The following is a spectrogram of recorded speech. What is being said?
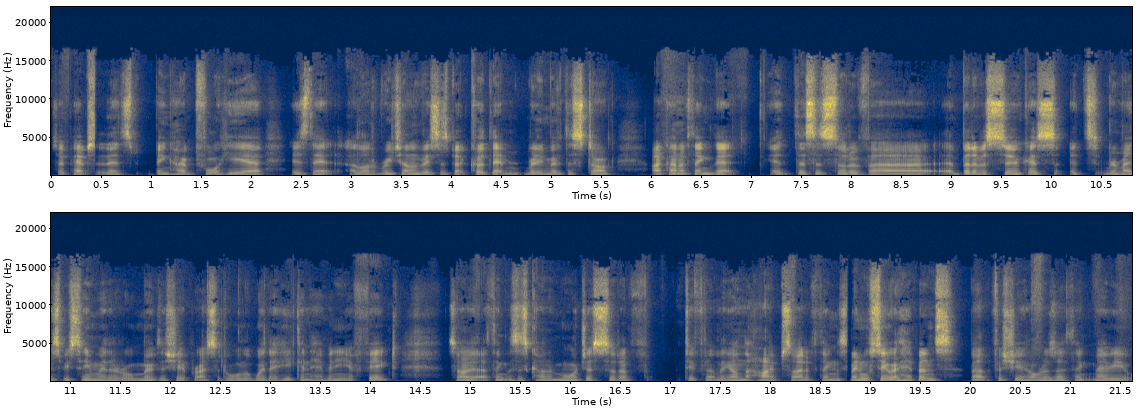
So perhaps that's being hoped for here is that a lot of retail investors, but could that really move the stock? I kind of think that it, this is sort of uh, a bit of a circus. It remains to be seen whether it will move the share price at all or whether he can have any effect. So I, I think this is kind of more just sort of definitely on the hype side of things. I mean, we'll see what happens, but for shareholders, I think maybe it,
